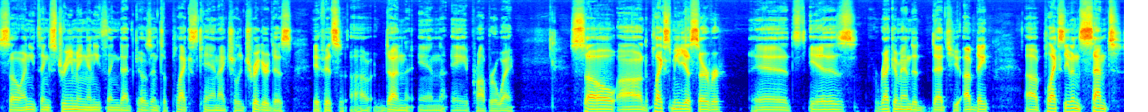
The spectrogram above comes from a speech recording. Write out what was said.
So anything streaming, anything that goes into Plex can actually trigger this if it's uh, done in a proper way. So uh, the Plex media server it is recommended that you update uh, Plex even sent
